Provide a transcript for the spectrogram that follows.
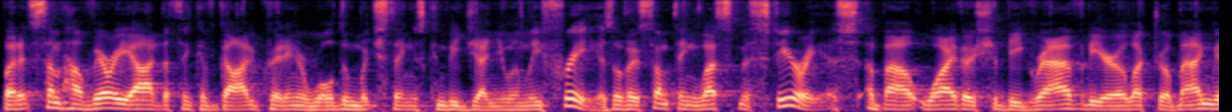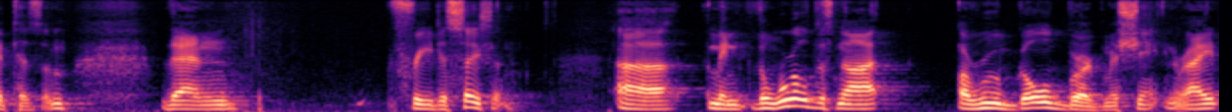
but it's somehow very odd to think of God creating a world in which things can be genuinely free, as though there's something less mysterious about why there should be gravity or electromagnetism than free decision. Uh, I mean, the world is not a Rube Goldberg machine, right?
